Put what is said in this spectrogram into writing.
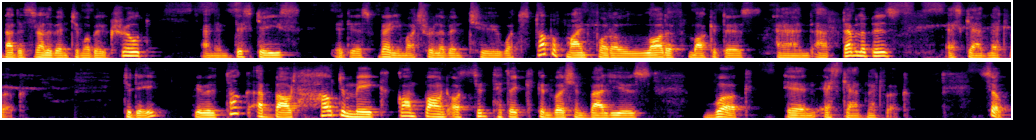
that is relevant to mobile growth. And in this case, it is very much relevant to what's top of mind for a lot of marketers and app developers, SKAdNetwork. Today, we will talk about how to make compound or synthetic conversion values work in SKAdNetwork. So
